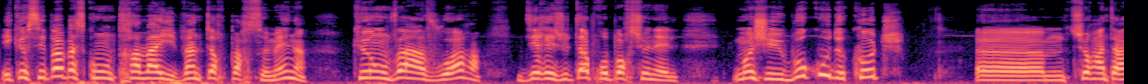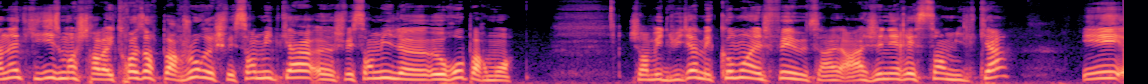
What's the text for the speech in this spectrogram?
Et que c'est pas parce qu'on travaille 20 heures par semaine qu'on va avoir des résultats proportionnels. Moi, j'ai eu beaucoup de coachs euh, sur Internet qui disent Moi, je travaille 3 heures par jour et je fais 100 000, cas, euh, je fais 100 000 euh, euros par mois. J'ai envie de lui dire Mais comment elle fait à générer 100 000 cas et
